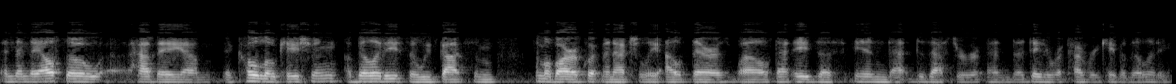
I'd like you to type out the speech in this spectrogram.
And then they also have a, um, a co-location ability. So we've got some some of our equipment actually out there as well that aids us in that disaster and uh, data recovery capability.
